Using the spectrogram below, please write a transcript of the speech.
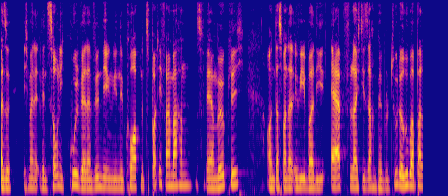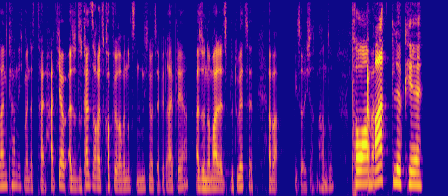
also ich meine, wenn Sony cool wäre, dann würden die irgendwie eine Koop mit Spotify machen, das wäre möglich. Und dass man dann irgendwie über die App vielleicht die Sachen per Bluetooth darüber ballern kann. Ich meine, das Teil hat ja, also du kannst es auch als Kopfhörer benutzen, nicht nur als MP3-Player. Also normal als Bluetooth-Headset. Aber wie soll ich das machen so? Boah, aber- Marktlücke.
